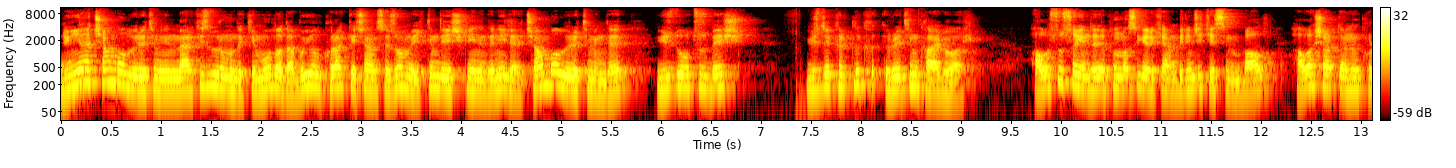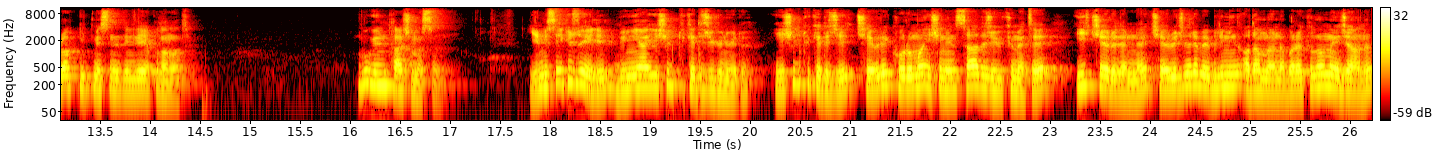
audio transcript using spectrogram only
Dünya çam balı üretiminin merkezi durumundaki Muğla'da bu yıl kurak geçen sezon ve iklim değişikliği nedeniyle çam balı üretiminde %35, %40'lık üretim kaybı var. Ağustos ayında yapılması gereken birinci kesim bal, hava şartlarının kurak gitmesi nedeniyle yapılamadı. Bugün kaçmasın. 28 Eylül Dünya Yeşil Tüketici Günü'ydü. Yeşil tüketici, çevre koruma işinin sadece hükümete, iş çevrelerine, çevrecilere ve bilimin adamlarına bırakılamayacağını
